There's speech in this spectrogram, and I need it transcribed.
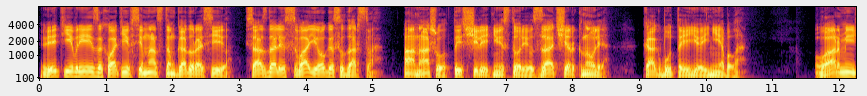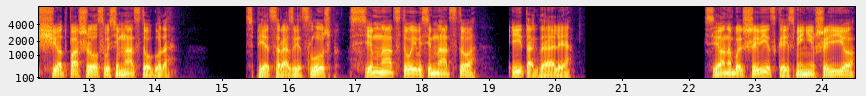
Ведь евреи, захватив в 17 году Россию, создали свое государство, а нашу тысячелетнюю историю зачеркнули, как будто ее и не было. У армии счет пошел с 18 -го года. Спецразведслужб с 17 и 18 и так далее. Сиона-большевистская, сменившая ее,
